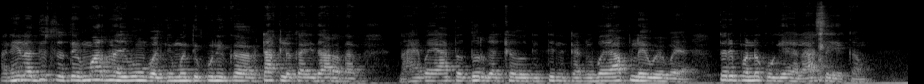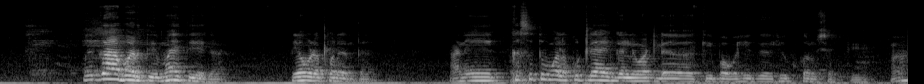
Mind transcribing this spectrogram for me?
आणि हिला दिसलं ते मारणारी बोंबल ते म्हणते कुणी क- टाकलं काही दारात? आत. नाही बाई आता दुर्गा खेळ होते तिने टाकलं. बाई आपलंही वय बाया. तरी पण नको घ्यायला असं आहे काम. म्हणजे घाबरते माहिती आहे का? एवढ्यापर्यंत. आणि कसं तुम्हाला कुठल्या अँगलने वाटलं की बाबा हे हे करू शकते? हां?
